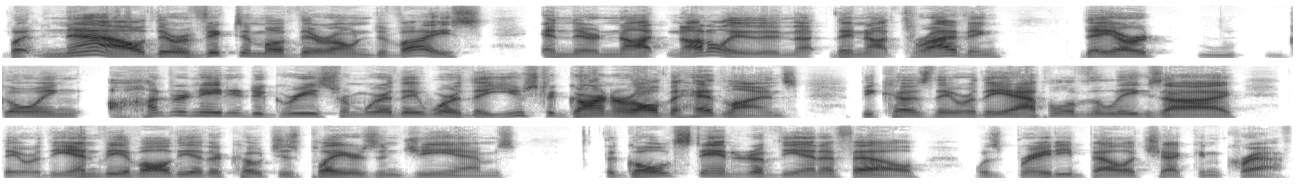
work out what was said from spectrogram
But now they're a victim of their own device and they're not not only they're not they're not thriving, they are going 180 degrees from where they were. They used to garner all the headlines because they were the apple of the league's eye. They were the envy of all the other coaches, players, and GMs. The gold standard of the NFL was Brady, Belichick, and Kraft.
